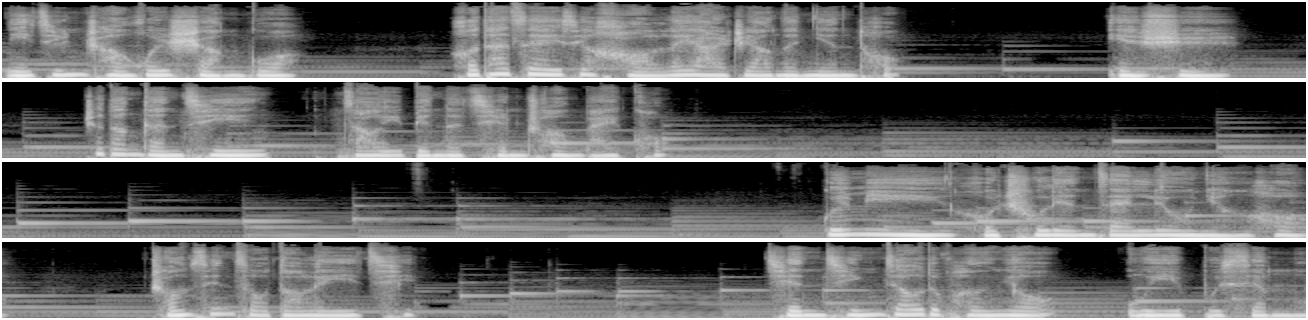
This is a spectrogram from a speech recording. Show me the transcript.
你经常会闪过“和他在一起好累啊”这样的念头，也许这段感情。早已变得千疮百孔。闺蜜和初恋在六年后重新走到了一起，浅情交的朋友无一不羡慕。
